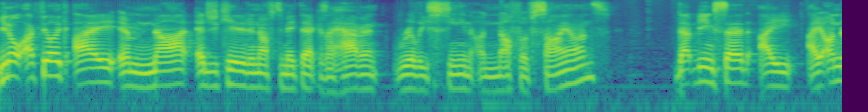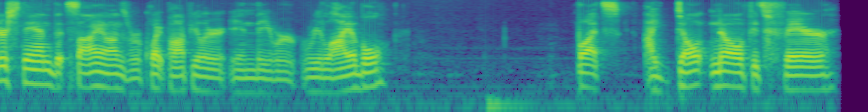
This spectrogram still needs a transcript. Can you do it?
You know, I feel like I am not educated enough to make that because I haven't really seen enough of scions. That being said, I I understand that scions were quite popular and they were reliable, but I don't know if it's fair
